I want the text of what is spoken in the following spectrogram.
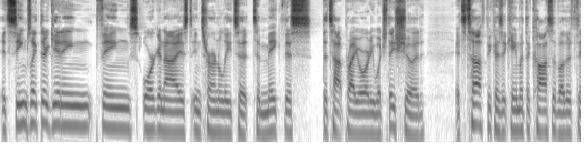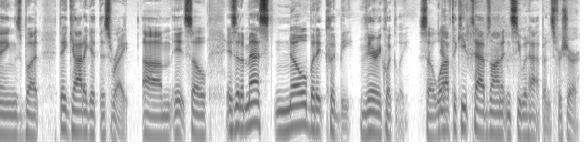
It seems like they're getting things organized internally to to make this the top priority, which they should. It's tough because it came at the cost of other things, but they got to get this right. Um, it, so is it a mess? No, but it could be very quickly. So we'll yeah. have to keep tabs on it and see what happens for sure.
